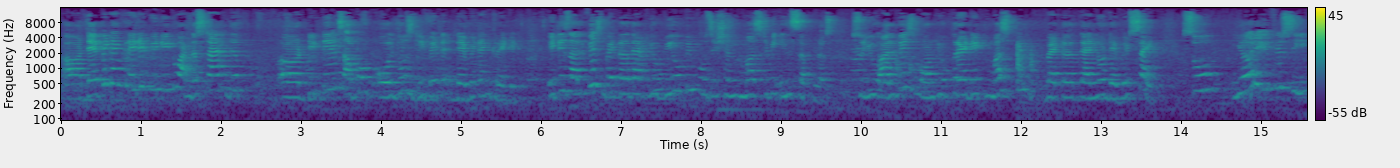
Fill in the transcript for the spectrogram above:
uh, debit and credit we need to understand the uh, details about all those debit, debit and credit. It is always better that your BOP position must be in surplus. So you always want your credit must be better than your debit side. So here if you see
